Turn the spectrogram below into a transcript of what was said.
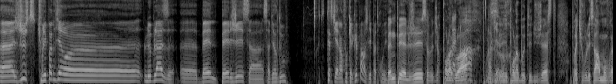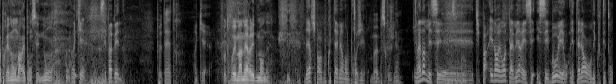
Euh, juste, tu voulais pas me dire euh, le blaze, euh, Ben, PLG, ça, ça vient d'où? Peut-être qu'il y a l'info quelque part, je l'ai pas trouvé. Ben PLG, ça veut dire pour la, la gloire. pour la beauté du geste. Après, tu voulais savoir mon vrai prénom. Ma réponse est non. Ok, c'est pas Ben. Peut-être. Ok. Faut trouver ma mère et lui demander. D'ailleurs, tu parles beaucoup de ta mère dans le projet. Bah, parce que je l'aime. Ouais, non, mais c'est. Tu parles énormément de ta mère et c'est beau. Et, tout à l'heure, on écoutait ton.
